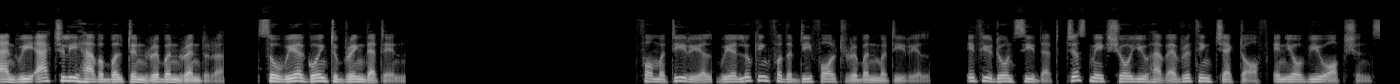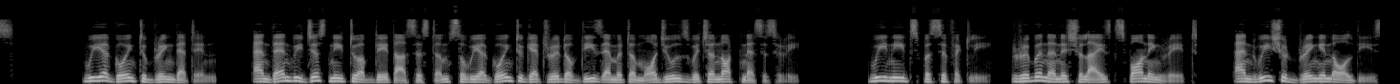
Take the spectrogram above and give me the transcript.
And we actually have a built-in ribbon renderer. So we are going to bring that in. For material, we are looking for the default ribbon material. If you don't see that, just make sure you have everything checked off in your view options. We are going to bring that in. And then we just need to update our system so we are going to get rid of these emitter modules which are not necessary. We need specifically ribbon initialized spawning rate. And we should bring in all these.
